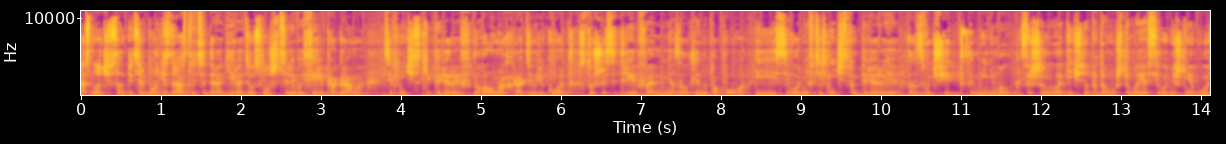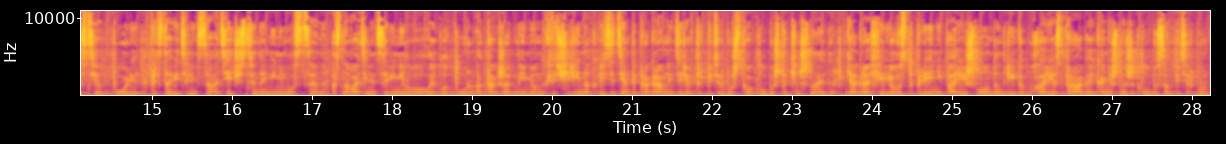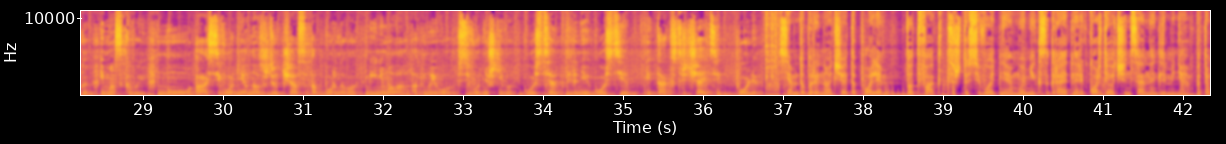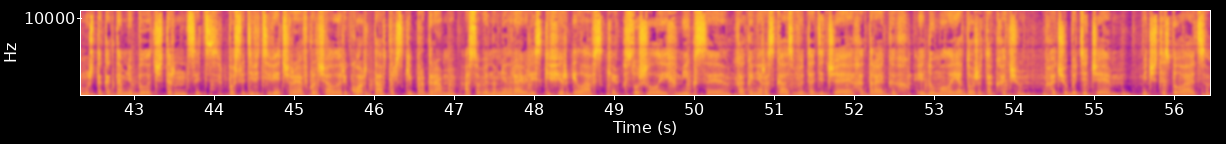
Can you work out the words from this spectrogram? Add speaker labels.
Speaker 1: Час ночи в Санкт-Петербурге. Здравствуйте, дорогие радиослушатели. В эфире программа «Технический перерыв» на волнах Радио Рекорд 163 FM. Меня зовут Лена Попова. И сегодня в техническом перерыве звучит минимал. Совершенно логично, потому что моя сегодняшняя гостья Поли, представительница отечественной минимал-сцены, основательница винилового лейбла «Тур», а также одноименных вечеринок, резидент и программный директор петербургского клуба «Штакеншнайдер». География ее выступлений – Париж, Лондон, Рига, Бухарест, Прага и, конечно же, клубы Санкт-Петербурга и Москвы. Ну, а сегодня нас ждет час отборного минимала от моего сегодняшнего гостя, вернее гости. Итак, встречайте Поле.
Speaker 2: Всем доброй ночи, это Поле. Тот факт, что сегодня мой микс играет на рекорде, очень ценный для меня, потому что когда мне было 14, после 9 вечера я включала рекорд, авторские программы. Особенно мне нравились Кефир и Лавски. Слушала их миксы, как они рассказывают о диджеях, о треках, и думала, я тоже так хочу. Хочу быть диджеем. Мечты сбываются.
